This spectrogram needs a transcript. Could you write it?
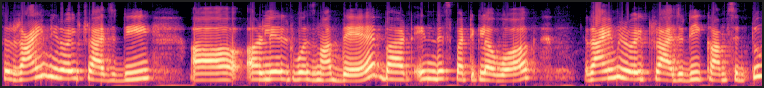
So rhymed heroic tragedy uh, earlier it was not there, but in this particular work rhyme heroic tragedy comes into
